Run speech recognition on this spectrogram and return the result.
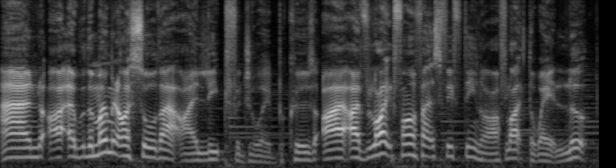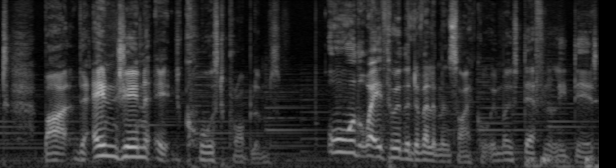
And I, the moment I saw that, I leaped for joy because I, have liked Final Fantasy 15. I've liked the way it looked, but the engine it caused problems all the way through the development cycle. It most definitely did.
